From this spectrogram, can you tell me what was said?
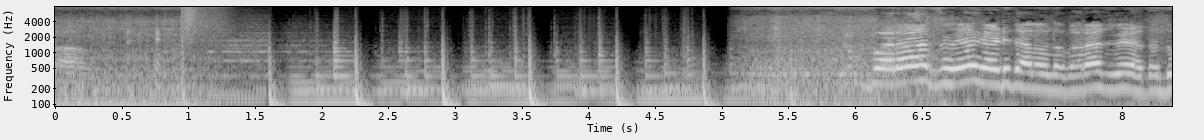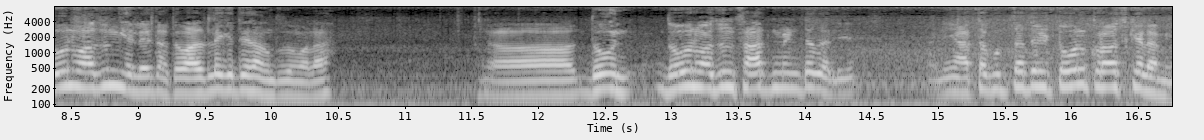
वाव. बराच वेळ गाडी चालवलं बराच वेळ. आता दोन वाजून गेलेत. आता वाजले किती सांगतो तुम्हाला? दोन दोन वाजून सात मिनिटं झाली. आणि आता कुठचा तरी टोल क्रॉस केला मी.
